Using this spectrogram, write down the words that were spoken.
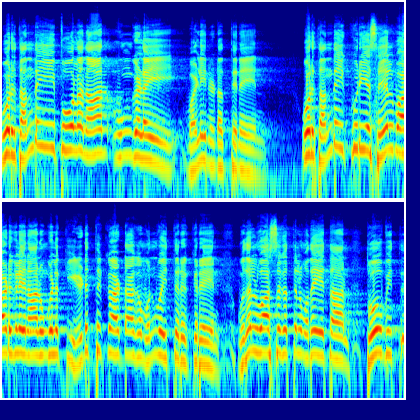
ஒரு தந்தையை போல நான் உங்களை வழி நடத்தினேன். ஒரு தந்தைக்குரிய செயல்பாடுகளை நான் உங்களுக்கு எடுத்துக்காட்டாக முன்வைத்திருக்கிறேன். முதல் வாசகத்தில் உதயத்தான் தோபித்து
